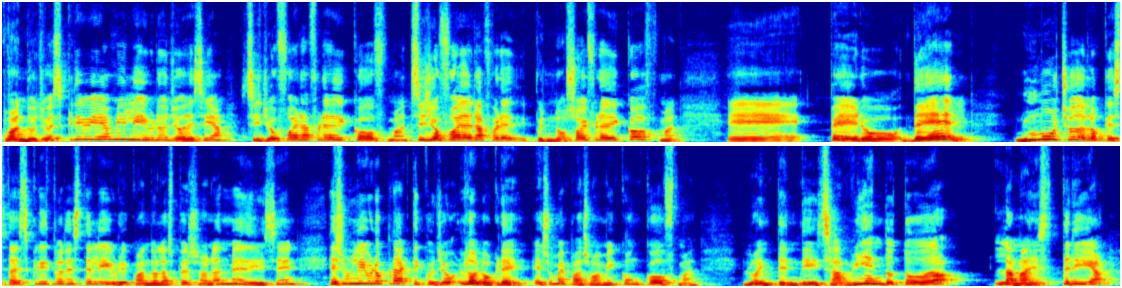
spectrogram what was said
Cuando yo escribía mi libro, yo decía, si yo fuera Freddy Kaufman, si yo fuera Freddy, pues no soy Freddy Kaufman, eh, pero de él, mucho de lo que está escrito en este libro y cuando las personas me dicen, es un libro práctico, yo lo logré, eso me pasó a mí con Kaufman, lo entendí, sabiendo toda la maestría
